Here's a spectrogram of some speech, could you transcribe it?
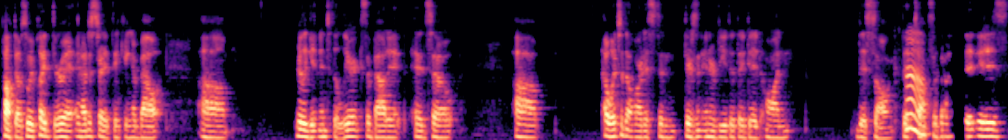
popped up. So we played through it, and I just started thinking about um, really getting into the lyrics about it. And so uh, I went to the artist, and there's an interview that they did on this song that Oh. talks about it is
